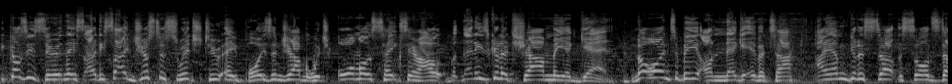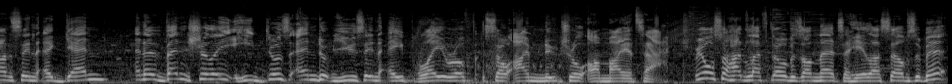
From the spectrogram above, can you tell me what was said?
Because he's doing this, I decide just to switch to a Poison Jab, which almost takes him out, but then he's going to charm me again. Not wanting to be on negative attack, I am going to start the Swords Dancing again, and eventually he does end up using a Play Rough, so I'm neutral on my attack. We also had leftovers on there to heal ourselves a bit.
